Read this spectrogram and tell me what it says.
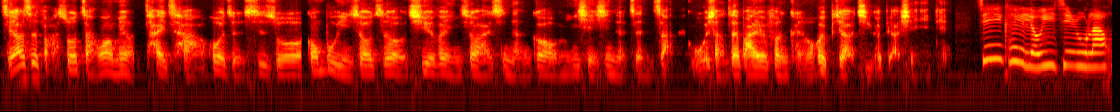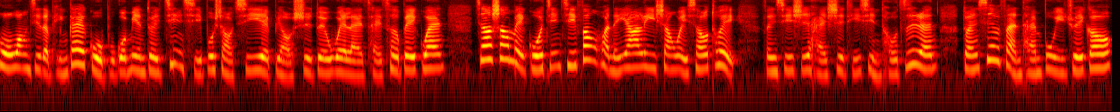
只要是法说展望没有太差，或者是说公布营收之后七月份营收还是能够明显性的增长，我想在八月份可能会比较有机会表现一点。建议可以留意进入拉货旺季的瓶盖股，不过面对近期不少企业表示对未来财测悲观，加上美国经济放缓的压力尚未消退，分析师还是提醒投资人，短线反弹不宜追高，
